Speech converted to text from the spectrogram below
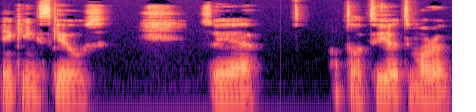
inking skills. So yeah, I'll talk to you tomorrow.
